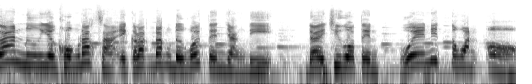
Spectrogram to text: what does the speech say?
ด้านหนึ่งยังคงรักษาเอกลักษณ์ดั้งเดิมไว้เป็นอย่างดี ได้ชื่อว่าเป็นเวนิสตะวันออก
